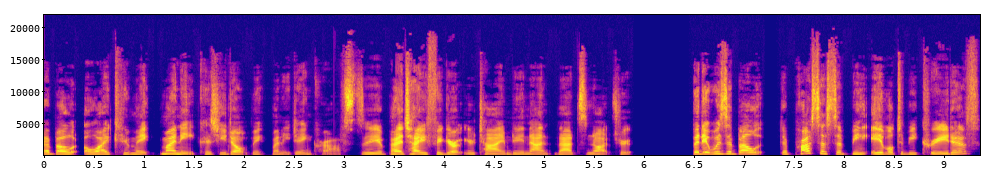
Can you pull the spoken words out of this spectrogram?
about, oh, I can make money because you don't make money doing crafts. So by the time you figure out your time doing that, that's not true. But it was about the process of being able to be creative,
